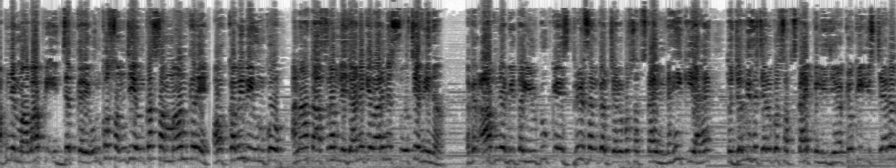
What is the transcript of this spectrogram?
अपने माँ बाप की इज़्ज़त करे, उनको समझे, उनका सम्मान करे और कभी भी उनको अनाथ आश्रम ले जाने के बारे में सोचे भी ना। अगर आपने अभी तक YouTube के इस दृढ़ संकल्प चैनल को सब्सक्राइब नहीं किया है तो जल्दी से चैनल को सब्सक्राइब कर लीजिएगा, क्योंकि इस चैनल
